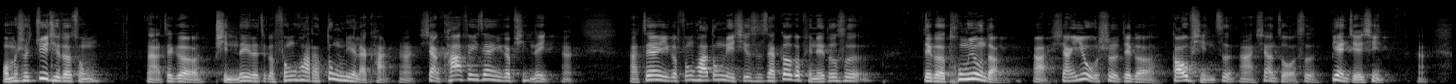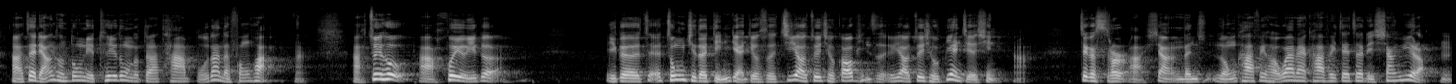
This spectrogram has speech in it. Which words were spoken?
我们是具体的从。啊，这个品类的这个分化的动力来看啊，像咖啡这样一个品类啊，啊这样一个分化动力，其实在各个品类都是这个通用的啊。向右是这个高品质啊，向左是便捷性啊啊这两种动力推动的它不断的分化啊啊，最后啊会有一个一个终极的顶点，就是既要追求高品质，又要追求便捷性啊。这个时候啊，像冷融咖啡和外卖咖啡在这里相遇了，嗯。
